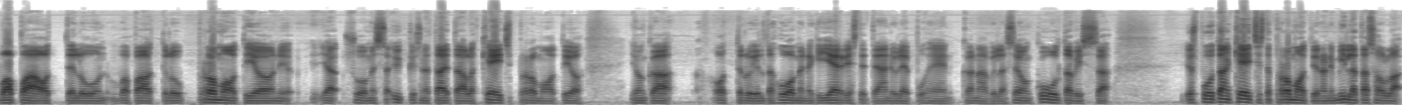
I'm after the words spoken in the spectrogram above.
vapaaotteluun, vapaaottelupromootioon ja Suomessa ykkösenä taitaa olla Cage-promootio, jonka otteluilta huomennakin järjestetään Yle Puheen kanavilla. Se on kuultavissa. Jos puhutaan Cageista promootiona, niin millä tasolla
